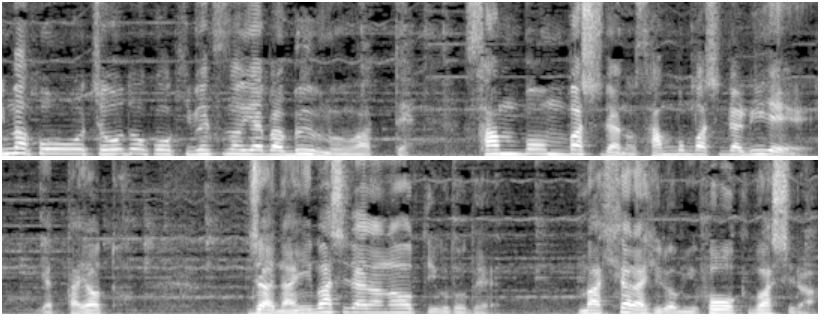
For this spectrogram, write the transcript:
今こう、ちょうどこう、鬼滅の刃ブームもあって、三本柱の三本柱リレーやったよと。じゃあ何柱なの？っていうことで、牧原宏美フォーク柱、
